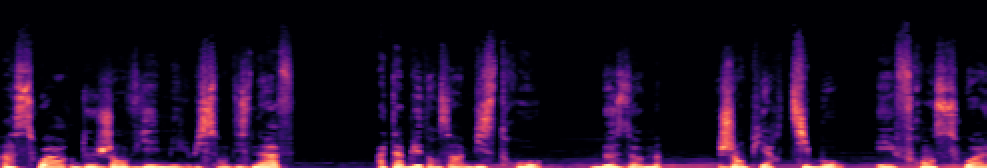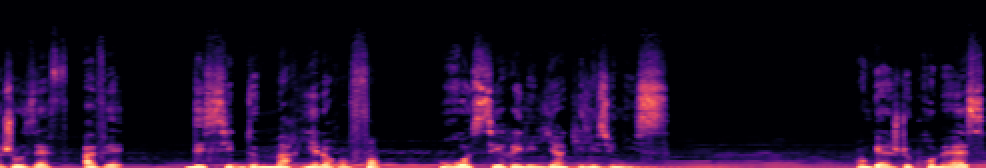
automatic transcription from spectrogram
Un soir de janvier 1819, attablés dans un bistrot, deux hommes, Jean-Pierre Thibault et François-Joseph Havet, décident de marier leur enfant pour resserrer les liens qui les unissent. En gage de promesse,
